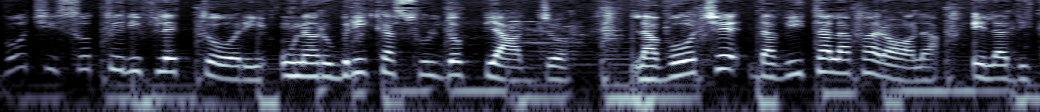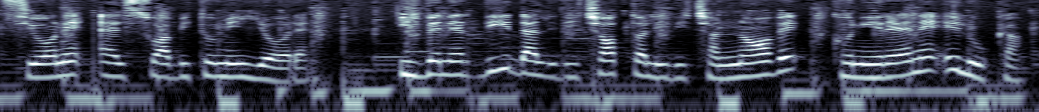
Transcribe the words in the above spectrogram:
Voci sotto i riflettori, una rubrica sul doppiaggio. La voce dà vita alla parola e la dizione è il suo abito migliore. Il venerdì dalle 18 alle 19 con Irene e Luca.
